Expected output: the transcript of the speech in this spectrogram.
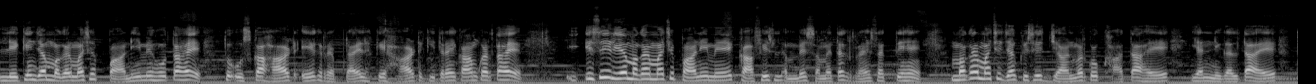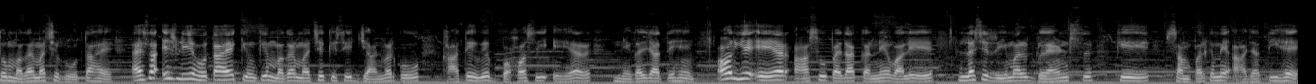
लेकिन जब मगरमच्छ पानी में होता है तो उसका हार्ट एक रेप्टाइल के हार्ट की तरह काम करता है। इसीलिए मगरमच्छ पानी में काफ़ी लंबे समय तक रह सकते हैं। मगरमच्छ जब किसी जानवर को खाता है या निगलता है तो मगरमच्छ रोता है। ऐसा इसलिए होता है क्योंकि मगरमच्छ किसी जानवर को खाते हुए बहुत सी एयर निगल जाते हैं और ये एयर आँसू पैदा करने वाले लच रीमल ग्लैंड्स के संपर्क में आ जाती है,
